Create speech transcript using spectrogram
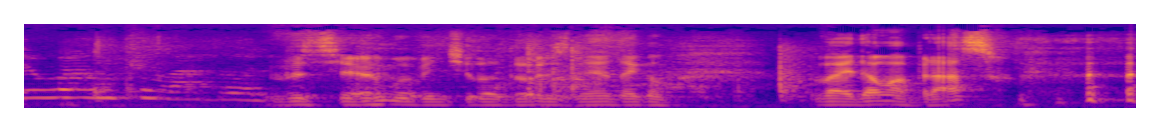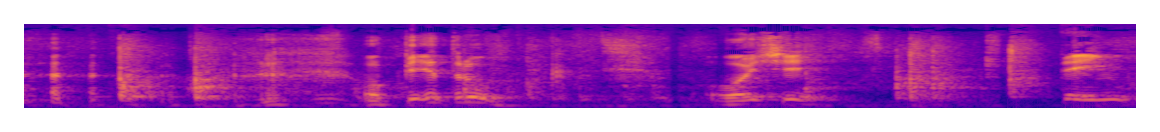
Eu amo ventiladores. Você ama ventiladores, né, dragão? Vai dar um abraço? Ô Pedro, hoje tem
